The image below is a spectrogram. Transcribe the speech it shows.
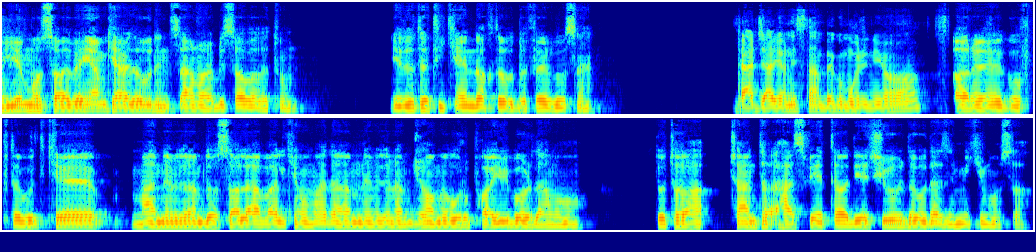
یه مصاحبه هم کرده بودین سرمربی سابقتون. یه دوتا تیکه انداخته بود به فرگوسن. در جریان نیستم بگو مورینیو. آره گفته بود که من نمی‌دونم دو سال اول که اومدم نمی‌دونم جام اروپایی بردم و دوتا چند تا حذفی اتحادیه چی برده بود از این میکی موسا؟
